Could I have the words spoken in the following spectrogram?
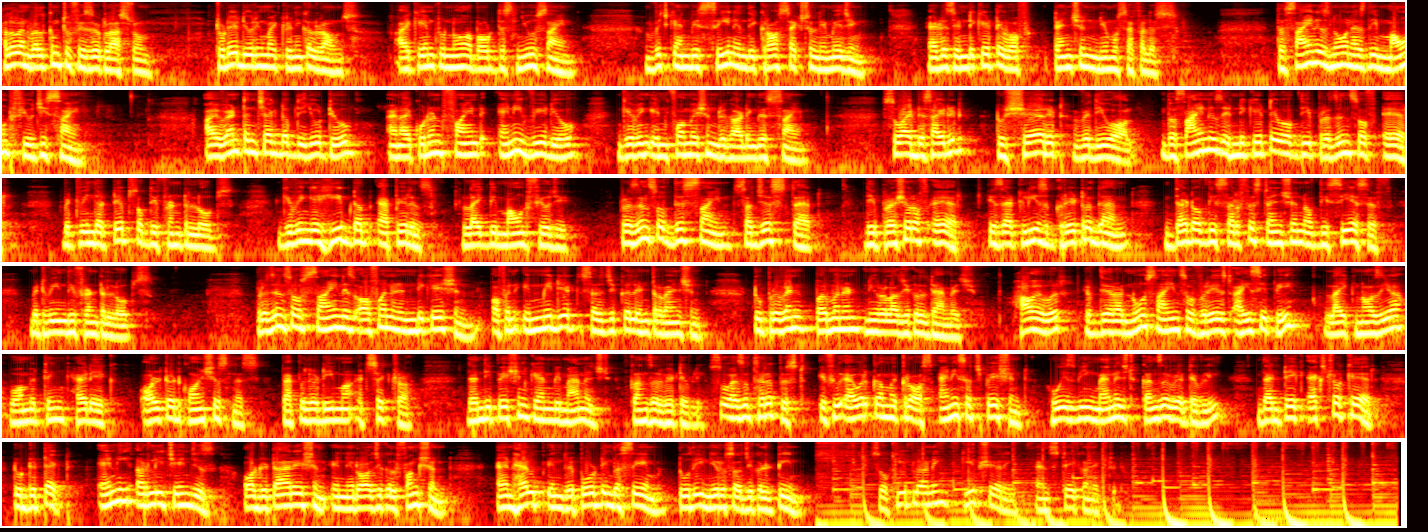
Hello and welcome to Physio Classroom. Today, during my clinical rounds, I came to know about this new sign which can be seen in the cross sectional imaging and is indicative of tension pneumocephalus. The sign is known as the Mount Fuji sign. I went and checked up the YouTube and I couldn't find any video giving information regarding this sign. So I decided to share it with you all. The sign is indicative of the presence of air between the tips of the frontal lobes, giving a heaped up appearance like the Mount Fuji. Presence of this sign suggests that the pressure of air is at least greater than that of the surface tension of the CSF between the frontal lobes. Presence of sign is often an indication of an immediate surgical intervention to prevent permanent neurological damage. However, if there are no signs of raised ICP like nausea, vomiting, headache, altered consciousness, papilledema, etc., then the patient can be managed conservatively. So, as a therapist, if you ever come across any such patient who is being managed conservatively, then take extra care to detect any early changes or deterioration in neurological function and help in reporting the same to the neurosurgical team. So, keep learning, keep sharing, and stay connected.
